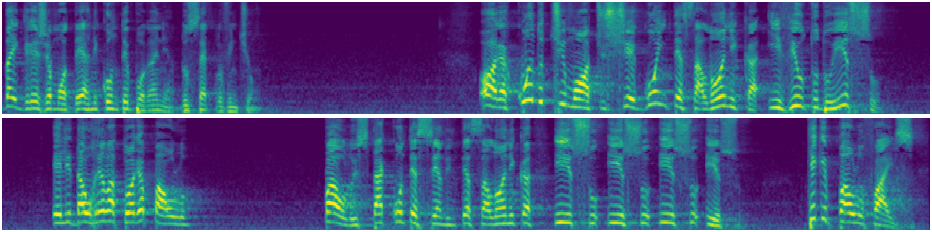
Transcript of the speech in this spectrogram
da igreja moderna e contemporânea do século 21. Ora, quando Timóteo chegou em Tessalônica e viu tudo isso, ele dá o relatório a Paulo. Paulo, está acontecendo em Tessalônica isso, isso, isso, isso. O que que Paulo faz?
